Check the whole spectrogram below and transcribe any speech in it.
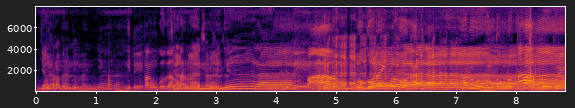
jangan pernah berhenti. menyerah gitu ya. Pang gue gampar lo. jangan menyerah Lanjutin. Pal, gue goreng lu kan. Aduh, untung lu tamu, gue.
